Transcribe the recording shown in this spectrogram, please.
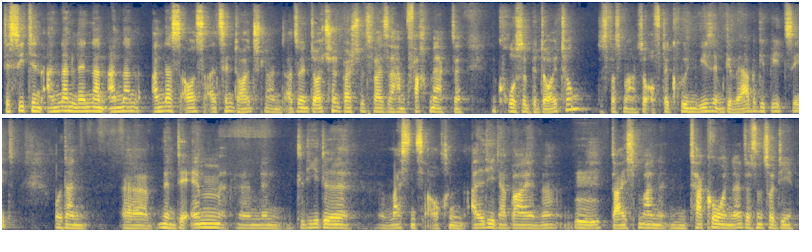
Das sieht in anderen Ländern anderen, anders aus als in Deutschland. Also in Deutschland beispielsweise haben Fachmärkte eine große Bedeutung. Das, was man so auf der grünen Wiese im Gewerbegebiet sieht, dann äh, ein DM, ein Lidl, meistens auch ein Aldi dabei, ne? Mhm. Deichmann, ein Taco, ne? das sind so die,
